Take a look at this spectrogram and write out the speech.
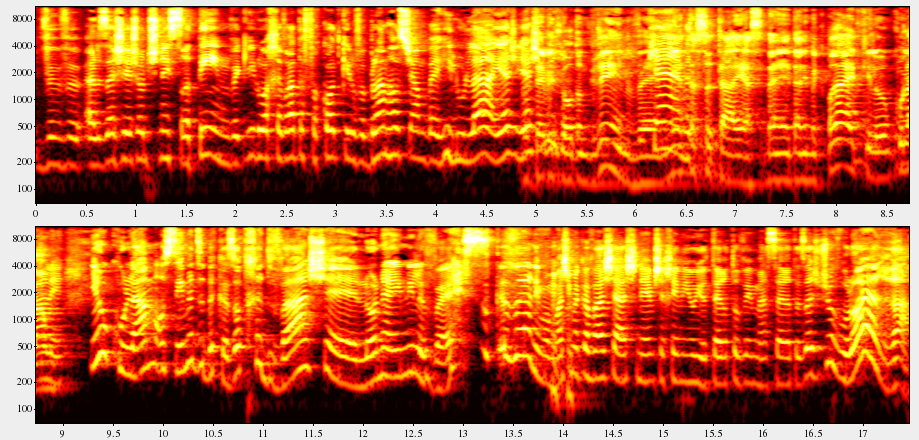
ו... ועל זה שיש עוד שני סרטים, וכאילו החברת הפקות, כאילו, ובלאמהאוס שם בהילולה, יש... יש... ודייוויד גורדון גרין, ומי כן, ו- התסריטאי, דני מקברייד, כאילו כולם. כאילו כולם עושים את זה בכזאת חדווה שלא נעים לי לבאס כזה, אני ממש מקווה שהשני המשכים יהיו יותר טובים מהסרט הזה, ששוב, הוא לא היה רע.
